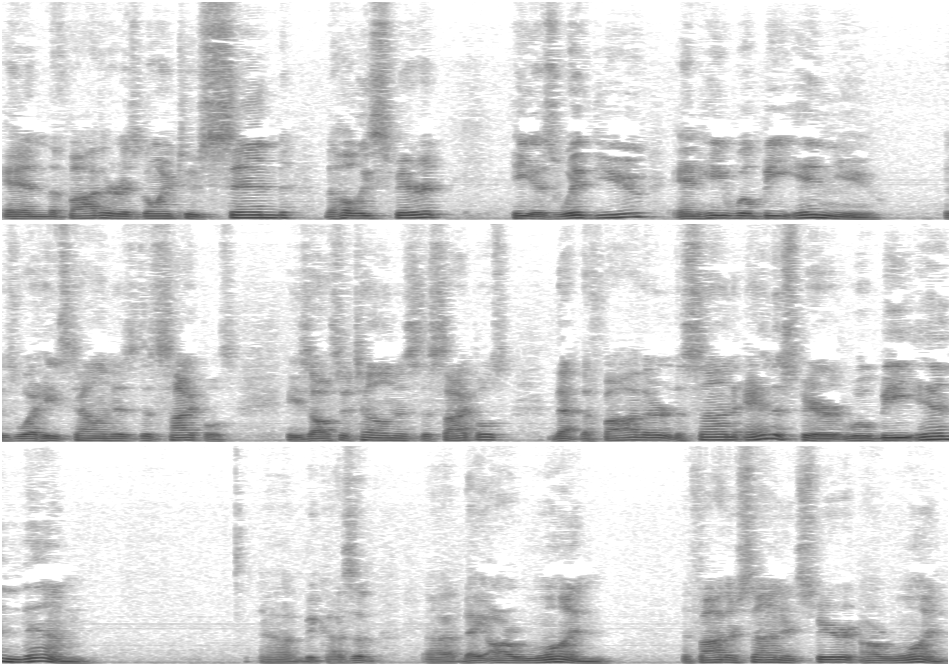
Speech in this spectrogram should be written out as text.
and the Father is going to send the Holy Spirit. He is with you, and He will be in you." Is what he's telling his disciples. He's also telling his disciples that the Father, the Son, and the Spirit will be in them uh, because of uh, they are one. The Father, Son, and Spirit are one.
